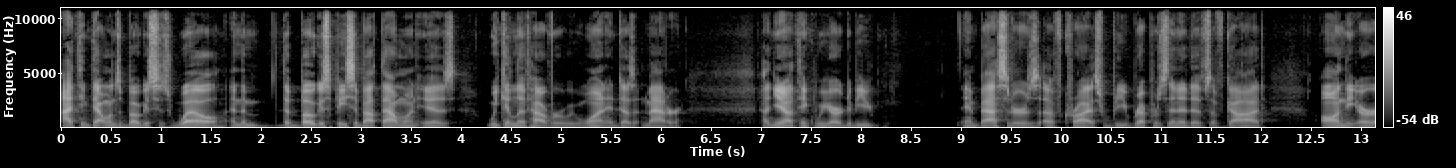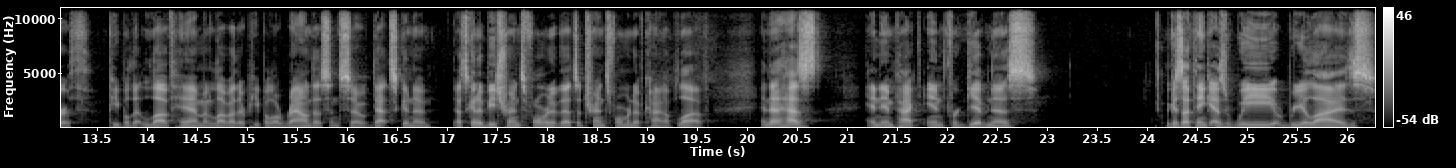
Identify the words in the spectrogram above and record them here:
I think that one's bogus as well. And the the bogus piece about that one is we can live however we want. It doesn't matter. You know, I think we are to be ambassadors of Christ, be representatives of God on the earth, people that love Him and love other people around us, and so that's gonna that's gonna be transformative. That's a transformative kind of love, and that has an impact in forgiveness, because I think as we realize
